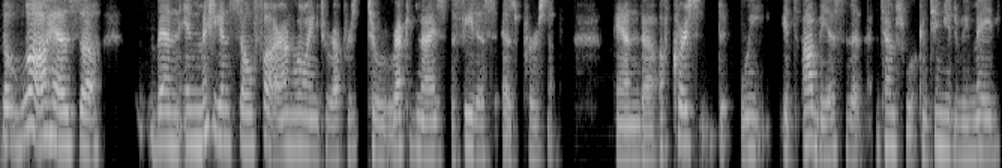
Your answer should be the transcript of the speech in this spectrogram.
The law has uh, been in michigan so far unwilling to, rep- to recognize the fetus as a person. And uh, of course we it's obvious that attempts will continue to be made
